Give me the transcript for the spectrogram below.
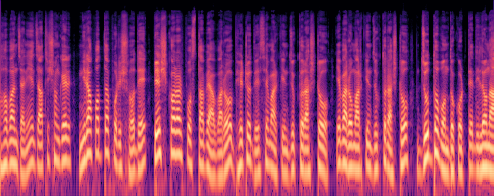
আহ্বান জানিয়ে জাতিসংঘের নিরাপত্তা পরিষদে পেশ করার প্রস্তাবে আবারও ভেটো দিয়েছে মার্কিন যুক্তরাষ্ট্র। এবারও মার্কিন যুক্তরাষ্ট্র যুদ্ধ বন্ধ করতে দিল না।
